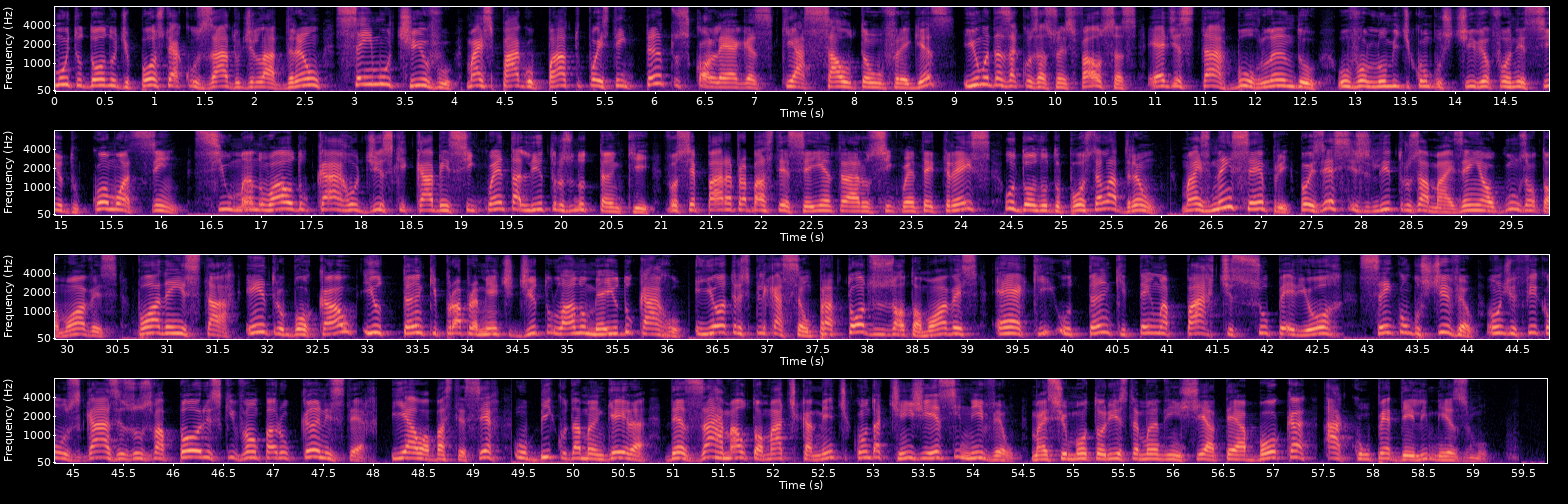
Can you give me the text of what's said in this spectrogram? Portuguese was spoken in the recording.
Muito dono de posto é acusado de ladrão sem motivo, mas paga o pato pois tem tantos colegas que assaltam o freguês. E uma das acusações falsas é de estar burlando o volume de combustível fornecido. Como assim? Se o manual do carro diz que cabem 50 litros no tanque, você para para abastecer e entrar os 53, o dono do posto é ladrão mas nem sempre, pois esses litros a mais em alguns automóveis podem estar entre o bocal e o tanque propriamente dito lá no meio do carro. E outra explicação para todos os automóveis é que o tanque tem uma parte superior sem combustível, onde ficam os gases, os vapores que vão para o canister. E ao abastecer, o bico da mangueira desarma automaticamente quando atinge esse nível. Mas se o motorista manda encher até a boca, a culpa é dele mesmo.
